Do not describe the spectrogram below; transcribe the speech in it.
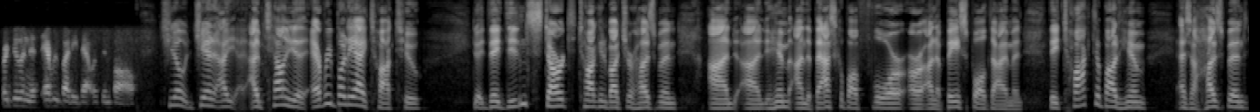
for doing this, everybody that was involved. You know, Jen, I, I'm telling you, everybody I talked to, they didn't start talking about your husband on on him on the basketball floor or on a baseball diamond. They talked about him as a husband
